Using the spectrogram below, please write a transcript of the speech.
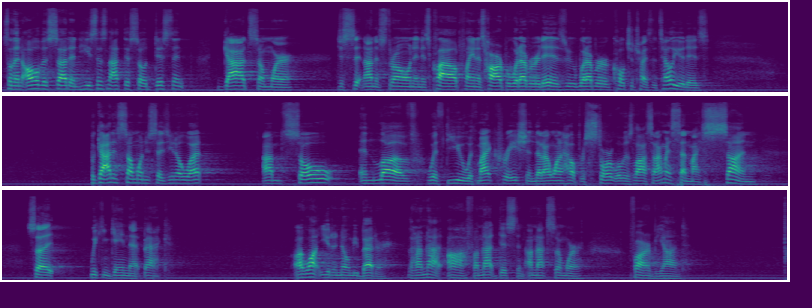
So then all of a sudden, he's just not this so distant God somewhere just sitting on his throne in his cloud playing his harp or whatever it is, whatever culture tries to tell you it is. But God is someone who says, you know what? I'm so in love with you, with my creation, that I want to help restore what was lost. And I'm going to send my son so that we can gain that back. I want you to know me better, that I'm not off, I'm not distant, I'm not somewhere far and beyond.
